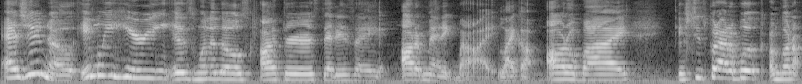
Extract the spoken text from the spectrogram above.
as you know, Emily Henry is one of those authors that is a automatic buy, like an auto buy. If she's put out a book, I'm gonna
